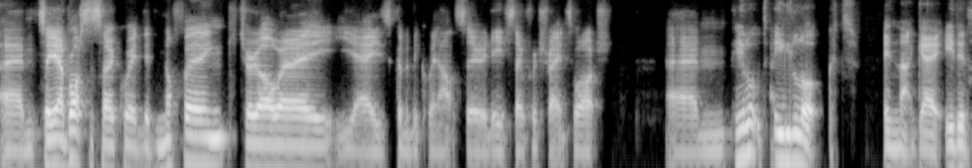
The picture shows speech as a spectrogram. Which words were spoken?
Um, so yeah, brought Sissoko did nothing. Traore, yeah, he's going to be coming out soon. He's so frustrating to watch. Um, he looked, he looked in that game. He did.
